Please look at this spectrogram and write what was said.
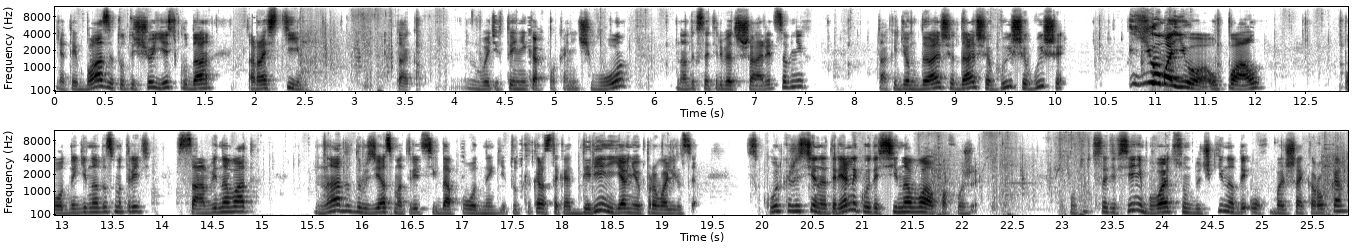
этой базы. Тут еще есть куда расти. Так, в этих тайниках пока ничего. Надо, кстати, ребят, шариться в них. Так, идем дальше, дальше, выше, выше. Ё-моё! Упал. Под ноги надо смотреть. Сам виноват. Надо, друзья, смотреть всегда под ноги. Тут как раз такая дырень, я в нее провалился. Сколько же сена? Это реально какой-то синовал, похоже. Вот тут, кстати, в сене бывают сундучки. Надо... Ох, большая коробка.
